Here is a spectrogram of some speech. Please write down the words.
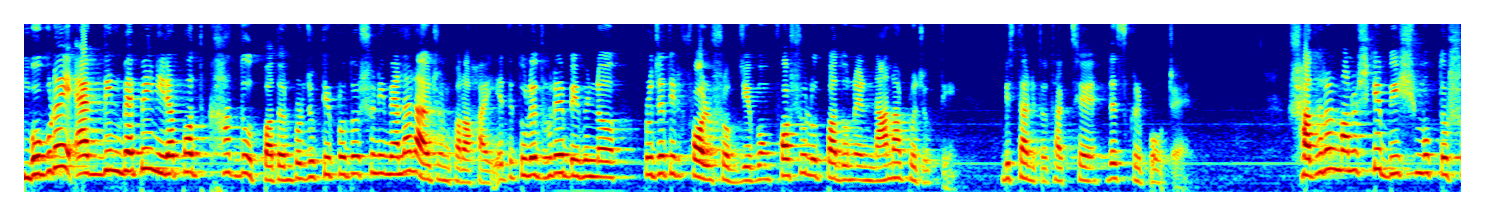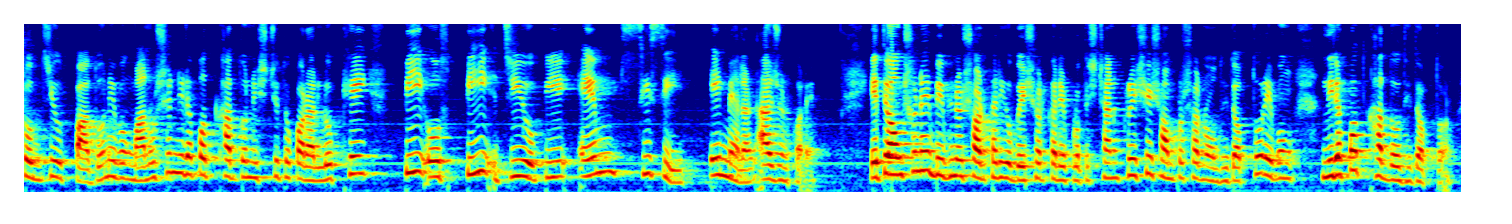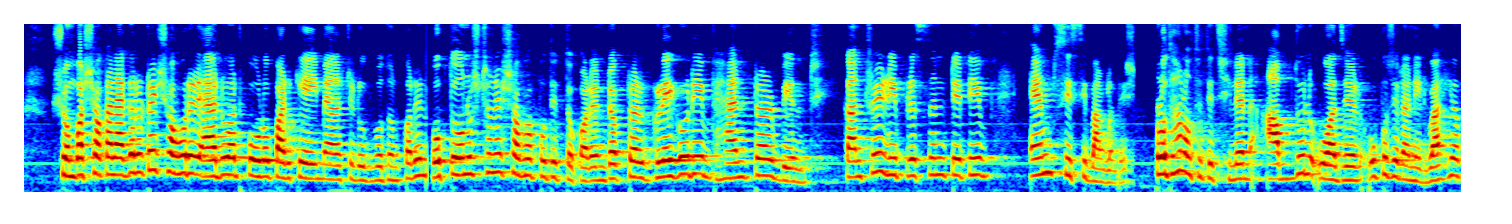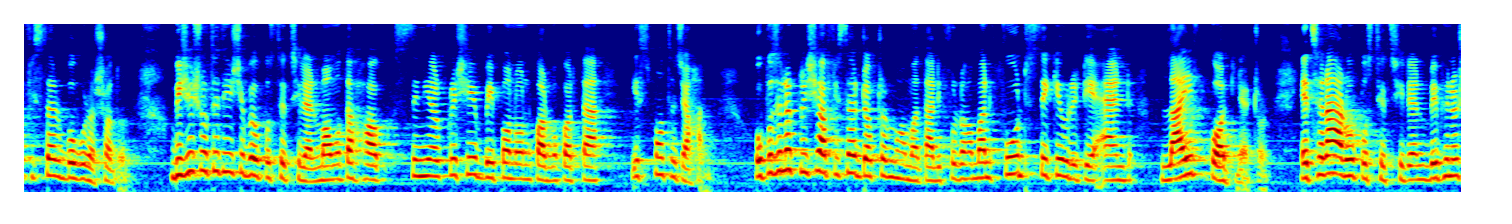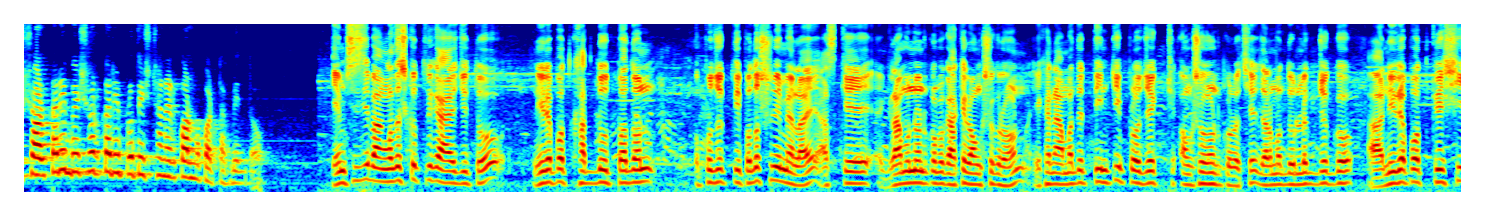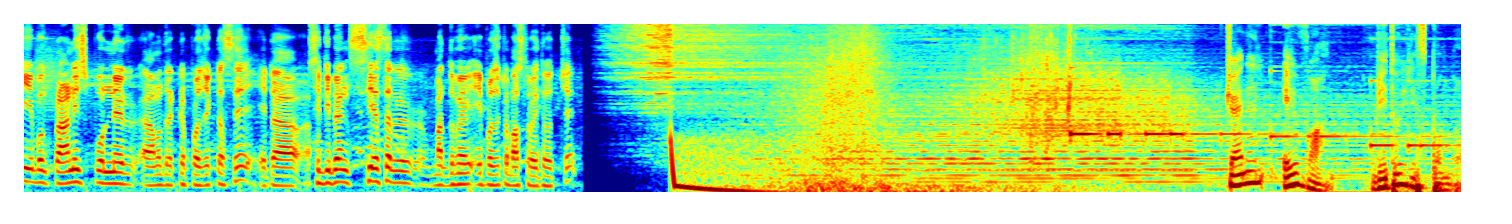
বগুড়ায় একদিন ব্যাপী নিরাপদ খাদ্য উৎপাদন প্রযুক্তি প্রদর্শনী মেলার আয়োজন করা হয়। এতে তুলে ধরে বিভিন্ন প্রজাতির ফল, সবজি এবং ফসল উৎপাদনের নানা প্রযুক্তি। বিস্তারিত থাকছে ডেস্ক রিপোর্টে। সাধারণ মানুষকে বিষমুক্ত সবজি উৎপাদন এবং মানুষের নিরাপদ খাদ্য নিশ্চিত করার লক্ষ্যেই পি ও পি জিওপি এমসিসি এই মেলার আয়োজন করে। এতে অংশ নেয় বিভিন্ন সরকারি ও বেসরকারি প্রতিষ্ঠান, কৃষি সম্প্রসারণ অধিদপ্তর এবং নিরাপদ খাদ্য অধিদপ্তর। সোমবার সকাল এগারোটায় শহরের অ্যাডওয়ার্ড পৌর পার্কে এই মেলাটির উদ্বোধন করেন উক্ত অনুষ্ঠানের সভাপতিত্ব করেন doctor Gregory Vanderbilt country representative MCC Bangladesh. প্রধান অতিথি ছিলেন আব্দুল ওয়াজের উপজেলা নির্বাহী অফিসার বগুড়া সদর। বিশেষ অতিথি হিসেবে উপস্থিত ছিলেন মমতা হক, সিনিয়র কৃষি বিপণন কর্মকর্তা ইসমত জাহান। উপজেলা কৃষি officer doctor Mohammad Arifur Rahman, food security and life coordinator. এছাড়া আরও উপস্থিত ছিলেন বিভিন্ন সরকারি, বেসরকারি প্রতিষ্ঠানের কর্মকর্তাবৃন্দ। এমসিসি বাংলাদেশ কর্তৃক আয়োজিত নিরাপদ খাদ্য উৎপাদন প্রযুক্তি প্রদর্শনী মেলায় আজকে গ্রাম উন্নয়ন কর্মকাকের অংশগ্রহণ, এখানে আমাদের তিনটি প্রজেক্ট অংশগ্রহণ করেছে, যার মধ্যে উল্লেখযোগ্য নিরাপদ কৃষি এবং প্রাণীজ পণ্যের আমাদের একটা প্রজেক্ট আছে, এটা সিটি ব্যাংক সিএসআর মাধ্যমে এই প্রজেক্টটা বাস্তবায়িত হচ্ছে। चैनल ए वन हृदय रिस्पॉन्स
